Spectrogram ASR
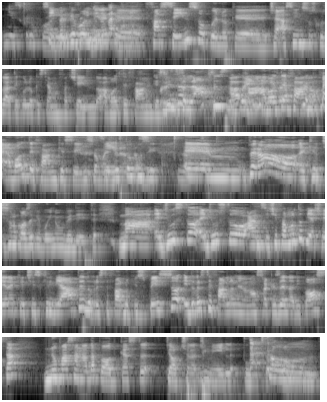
mi escono fuori. Sì, perché vuol dire che fa senso quello che. cioè, ha senso, scusate, quello che stiamo facendo. A volte fa anche Questo senso. lapsus di A, a che volte fa anche, beh, a volte fa anche senso, ma Sì, è giusto così. sì, realtà sì. Ehm, però è che ci sono cose che voi non vedete. Ma è giusto, è giusto, anzi, ci fa molto piacere che ci scriviate, dovreste farlo più spesso e dovreste farlo nella nostra casella di posta. Non passa nada podcast chiocciolagmail.com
